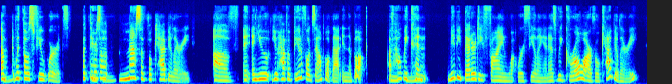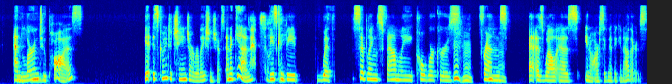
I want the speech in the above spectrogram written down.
um, with those few words. But there's a mm-hmm. massive vocabulary of and, and you you have a beautiful example of that in the book of mm-hmm. how we can mm-hmm. maybe better define what we're feeling and as we grow our vocabulary and mm-hmm. learn to pause it is going to change our relationships and again Absolutely. these can be with siblings family co-workers mm-hmm. friends mm-hmm. as well as you know our significant others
